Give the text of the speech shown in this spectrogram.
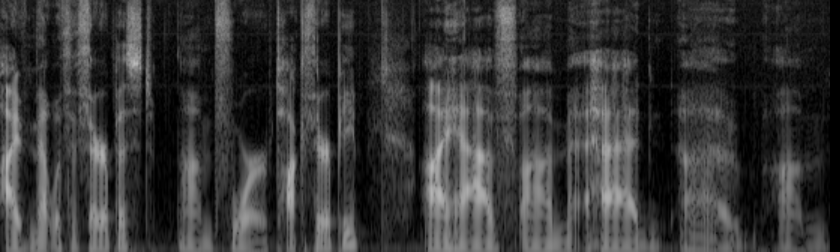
I've met with a therapist um, for talk therapy. I have um, had uh, um,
